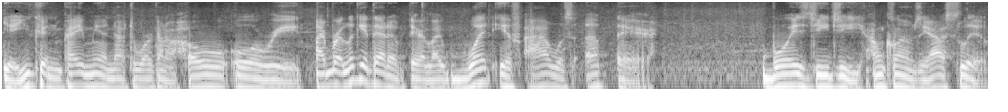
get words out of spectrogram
Yeah, you couldn't pay me enough to work on a whole oil rig. Like, bro, look at that up there. Like, what if I was up there? Boys, GG. I'm clumsy. I slip.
